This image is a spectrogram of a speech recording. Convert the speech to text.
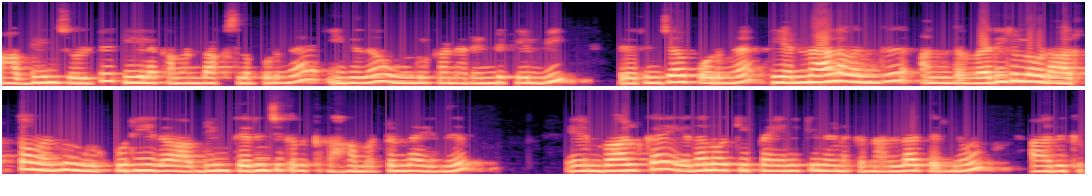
அப்படின்னு சொல்லிட்டு கீழே கமெண்ட் பாக்ஸில் போடுங்க. இதுதான் உங்களுக்கான ரெண்டு கேள்வி. தெரிஞ்சா போடுங்க. என்னால் வந்து அந்த வரிகளோட அர்த்தம் வந்து உங்களுக்கு புரியுதா அப்படின்னு தெரிஞ்சுக்கிறதுக்காக மட்டும்தான் இது. என் வாழ்க்கை எதை நோக்கி பயணிக்கும்னு எனக்கு நல்லா தெரியும். அதுக்கு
